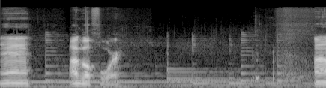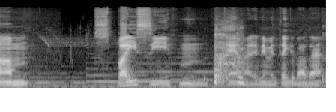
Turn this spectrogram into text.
Eh, I'll go four. Um, spicy. Hmm. Damn, I didn't even think about that.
